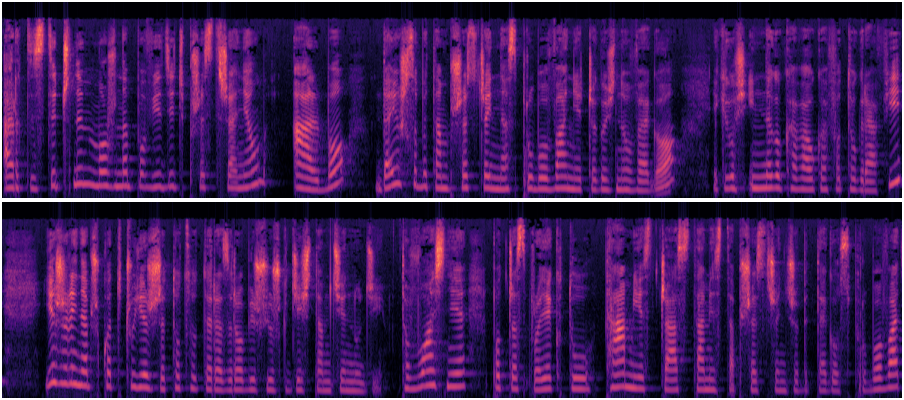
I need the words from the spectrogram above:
artystycznym, można powiedzieć, przestrzeniom, albo dajesz sobie tam przestrzeń na spróbowanie czegoś nowego, jakiegoś innego kawałka fotografii, jeżeli na przykład czujesz, że to, co teraz robisz, już gdzieś tam cię nudzi. To właśnie podczas projektu tam jest czas, tam jest ta przestrzeń, żeby tego spróbować,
